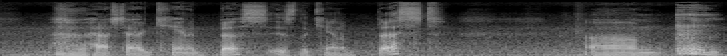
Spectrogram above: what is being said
Hashtag cannabis is the cannabis. Um,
